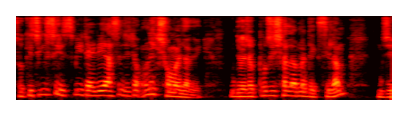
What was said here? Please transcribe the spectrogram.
সো কিছু কিছু স্পিড আইডি আছে যেটা অনেক সময় লাগে। দু হাজার পঁচিশ সালে আমরা দেখছিলাম যে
